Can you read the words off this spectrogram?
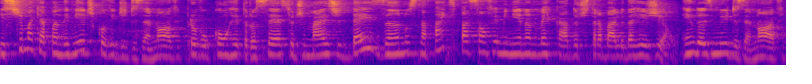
estima que a pandemia de Covid-19 provocou um retrocesso de mais de 10 anos na participação feminina no mercado de trabalho da região. Em 2019,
